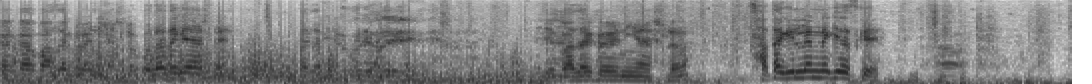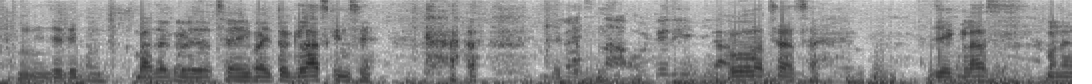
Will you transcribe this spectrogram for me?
কাকা বাজার করে নিয়ে আসলো। কোথা থেকে আসলেন? বাজার যে বাজার করে নিয়ে আসলো। ছাতা কিনলেন নাকি আজকে? যে দেখুন বাজার করে যাচ্ছে। এই ভাই তো গ্লাস কিনছে। ও আচ্ছা আচ্ছা। যে গ্লাস মানে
